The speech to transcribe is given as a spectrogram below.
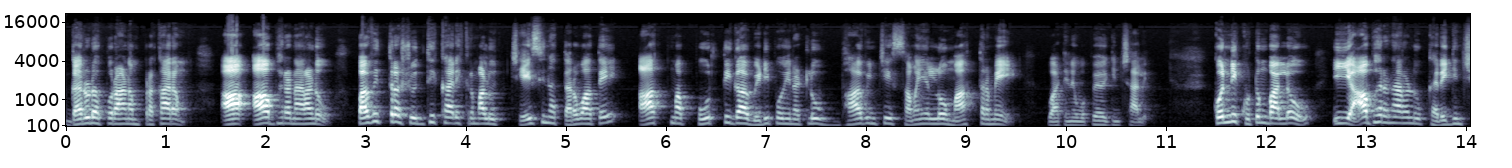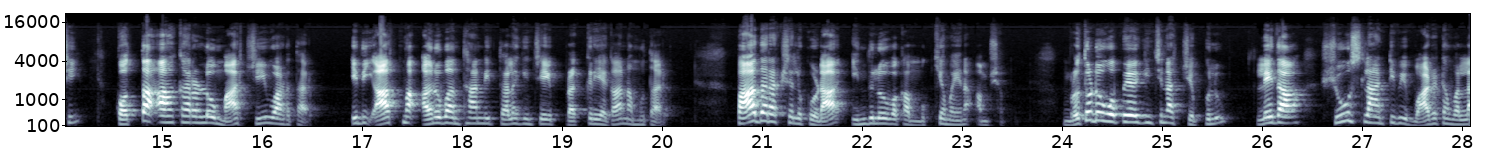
గరుడ పురాణం ప్రకారం ఆ ఆభరణాలను పవిత్ర శుద్ధి కార్యక్రమాలు చేసిన తర్వాతే ఆత్మ పూర్తిగా విడిపోయినట్లు భావించే సమయంలో మాత్రమే వాటిని ఉపయోగించాలి. కొన్ని కుటుంబాల్లో ఈ ఆభరణాలను కరిగించి కొత్త ఆకారంలో మార్చి వాడతారు. ఇది ఆత్మ అనుబంధాన్ని తొలగించే ప్రక్రియగా నమ్ముతారు. పాదరక్షలు కూడా ఇందులో ఒక ముఖ్యమైన అంశం. మృతుడు ఉపయోగించిన చెప్పులు లేదా షూస్ లాంటివి వాడటం వల్ల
